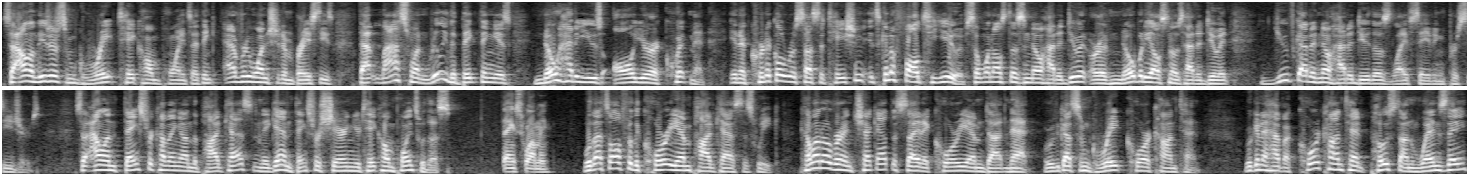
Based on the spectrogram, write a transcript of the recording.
So, Alan, these are some great take home points. I think everyone should embrace these. That last one, really the big thing is know how to use all your equipment. In a critical resuscitation, it's going to fall to you. If someone else doesn't know how to do it, or if nobody else knows how to do it, you've got to know how to do those life saving procedures. So, Alan, thanks for coming on the podcast. And again, thanks for sharing your take home points with us. Thanks, Swami. Well, that's all for the Core EM podcast this week. Come on over and check out the site at coreem.net, where we've got some great core content. We're going to have a core content post on Wednesday,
